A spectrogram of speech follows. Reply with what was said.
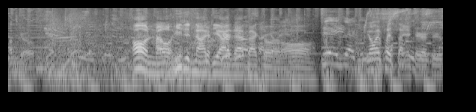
Let's go. Oh no, he did not You're- DI that back throw at all. Yeah, exactly. You only play second characters.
